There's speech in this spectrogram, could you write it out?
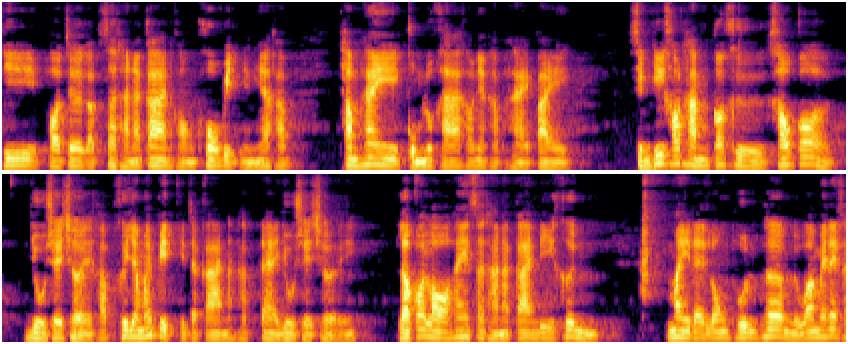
ที่พอเจอกับสถานการณ์ของโควิด อย่างเงี้ยครับทำให้กลุ่มลูกค้าเขาเนี่ยครับหายไป สิ่งที่เขาทำก็คือเขาก็อยู่เฉยๆครับ คือยังไม่ปิดกิจการนะครับ แต่อยู่เฉยๆแล้วก็รอให้สถานการณ์ดีขึ้น ไม่ได้ลงทุนเพิ่มหรือว่าไม่ได้ข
